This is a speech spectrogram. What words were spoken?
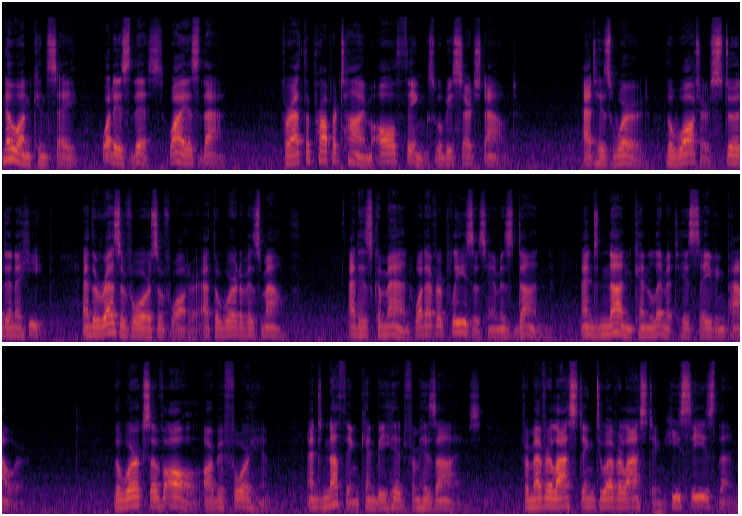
No one can say, What is this? Why is that? For at the proper time all things will be searched out. At his word the water stood in a heap and the reservoirs of water at the word of his mouth. At his command, whatever pleases him is done, and none can limit his saving power. The works of all are before him, and nothing can be hid from his eyes. From everlasting to everlasting he sees them,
